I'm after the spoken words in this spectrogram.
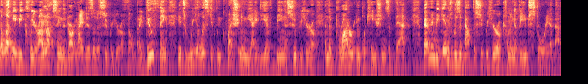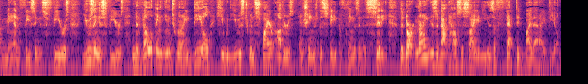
Now, let me be clear. I'm not saying The Dark Knight isn't a superhero film, but I do think it's realistically questioning the idea of being a superhero and the broader implications of that. Batman Begins was about the superhero coming of age story, about a man facing his fears, using his fears, and developing into an ideal he would use to inspire others and change the state of things in his city. The Dark Knight is about how society is affected by that ideal.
